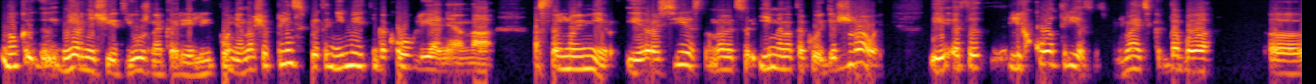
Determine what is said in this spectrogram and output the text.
Ну, нервничает Южная Корея или Япония. Но вообще, в принципе, это не имеет никакого влияния на остальной мир. И Россия становится именно такой державой. И это легко отрезать. Понимаете, когда была э,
